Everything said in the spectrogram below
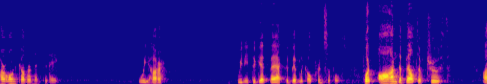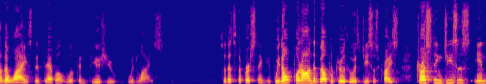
our own government today? We are. We need to get back to biblical principles. Put on the belt of truth. Otherwise, the devil will confuse you with lies. So that's the first thing. If we don't put on the belt of truth, who is Jesus Christ, trusting Jesus in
